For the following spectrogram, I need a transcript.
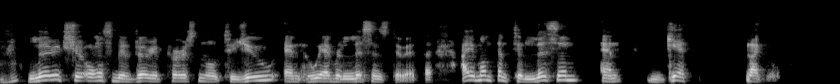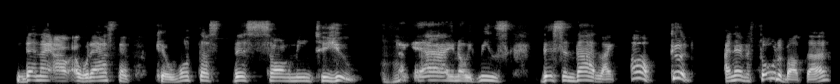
Mhm. lyrics should also be very personal to you and whoever listens to it. I want them to listen and get like. Then I, I would ask them, okay, what does this song mean to you? Mhm. Like, yeah, you know, it means this and that. Like, oh, good. I never thought about that.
